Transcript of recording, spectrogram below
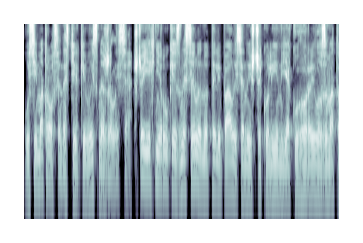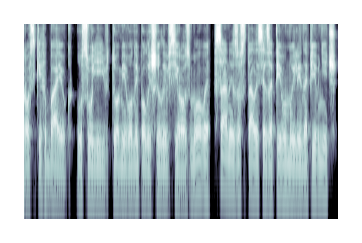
Усі матроси настільки виснажилися, що їхні руки знесилено теліпалися нижче колін, як у горило з матроських байок. У своїй втомі вони полишили всі розмови, сани зосталися за півмилі на північ,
